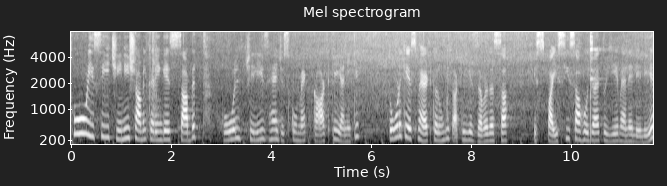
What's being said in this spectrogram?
थोड़ी सी चीनी शामिल करेंगे। साबित होल चिलीज़ हैं, जिसको मैं काट के, यानी कि तोड़ के इसमें ऐड करूँगी ताकि ये ज़बरदस्त सा स्पाइसी सा हो जाए। तो ये मैंने ले लिए।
